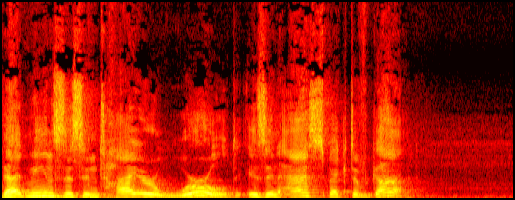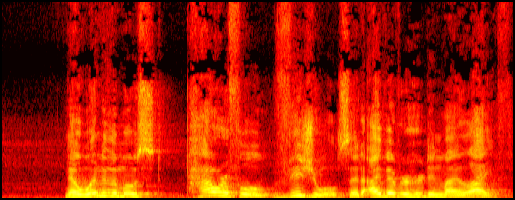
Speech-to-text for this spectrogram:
That means this entire world is an aspect of God. Now, one of the most powerful visuals that I've ever heard in my life,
